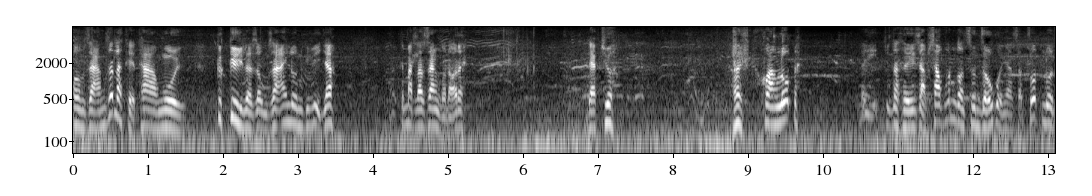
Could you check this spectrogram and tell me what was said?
Form dáng rất là thể thao, ngồi cực kỳ là rộng rãi luôn, quý vị nhá. Cái mặt la răng của nó đây. Đẹp chưa? Đây, khoang lốp đây. Đấy, chúng ta thấy giảm sóc vẫn còn sơn dấu của nhà sản xuất luôn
